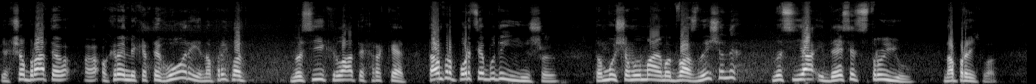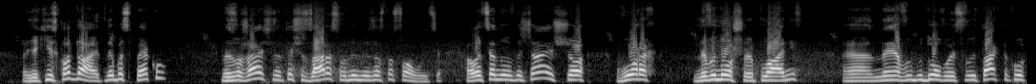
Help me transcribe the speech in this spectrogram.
якщо брати окремі категорії, наприклад, носії крилатих ракет, там пропорція буде іншою. Тому що ми маємо два знищених носія і 10 строю, наприклад, які складають небезпеку, незважаючи на те, що зараз вони не застосовуються. Але це не означає, що ворог не виношує планів, е, не вибудовує свою тактику,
